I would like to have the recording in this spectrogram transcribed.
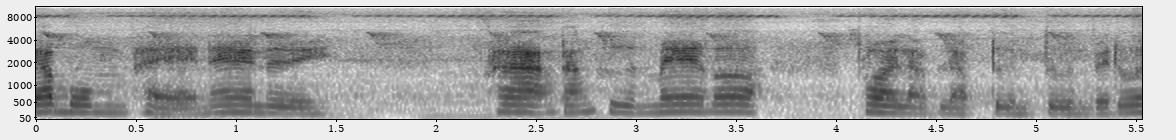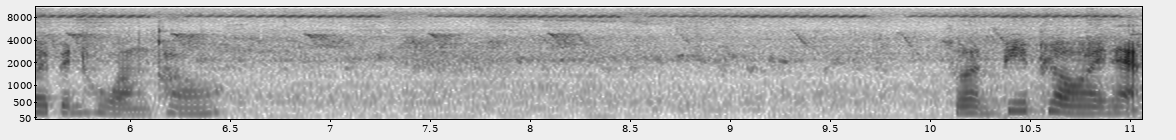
ระบมแผลแน่เลย คลางทั้งคืนแม่ก็พลอยหลับหลับตื่นตื่นไปด้วยเป็นห่วงเขา ส่วนพี่พลอยเนี่ย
